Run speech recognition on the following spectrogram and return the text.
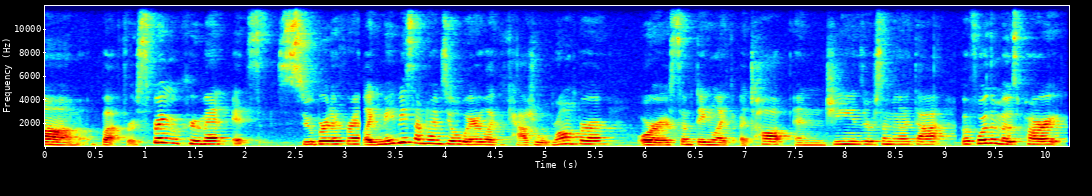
Um, but for spring recruitment, it's super different. Like maybe sometimes you'll wear like a casual romper or something like a top and jeans or something like that. But for the most part,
